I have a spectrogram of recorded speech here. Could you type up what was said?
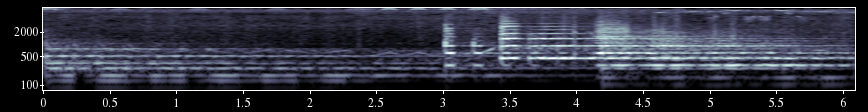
Thank you.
